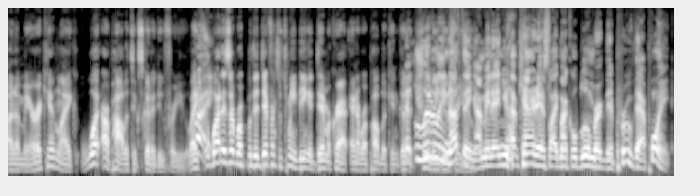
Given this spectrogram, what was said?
an American, like, what are politics going to do for you? Like, Right. what is a, re- the difference between being a Democrat and a Republican going uh, to Literally do for nothing. you? I mean, and you have candidates like Michael Bloomberg that prove that point.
